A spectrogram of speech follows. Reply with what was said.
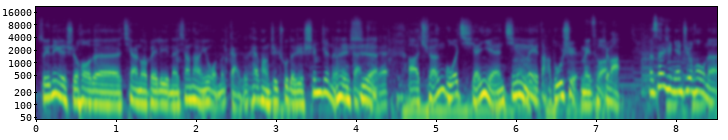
所以那个时候的切尔诺贝利呢，相当于我们改革开放之初的这深圳的这种感是。觉。啊，全国前沿前卫大都市，没错。是吧？那三十年之后呢，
